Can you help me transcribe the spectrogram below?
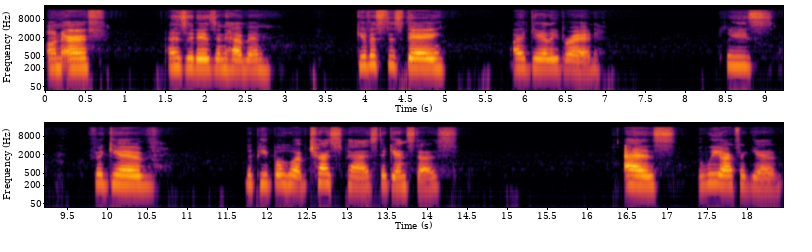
on earth as it is in heaven. Give us this day our daily bread. Please forgive the people who have trespassed against us as we are forgiven.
